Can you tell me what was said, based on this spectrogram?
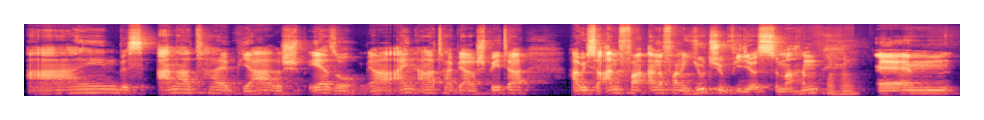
ein bis anderthalb Jahre, eher so, ja, ein, anderthalb Jahre später habe ich so angefangen, YouTube-Videos zu machen. Mhm. Ähm,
